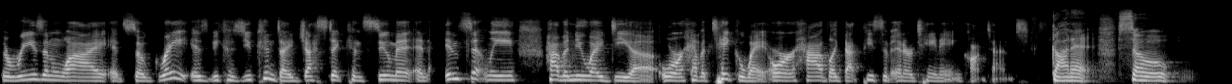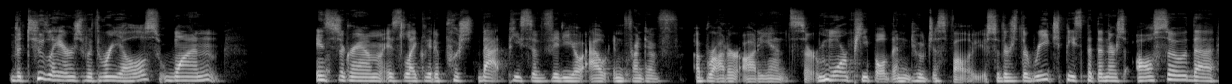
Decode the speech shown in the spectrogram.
The reason why it's so great is because you can digest it, consume it, and instantly have a new idea or have a takeaway or have like that piece of entertaining content. Got it. So the two layers with Reels one, Instagram is likely to push that piece of video out in front of a broader audience or more people than who just follow you. So there's the reach piece, but then there's also the,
